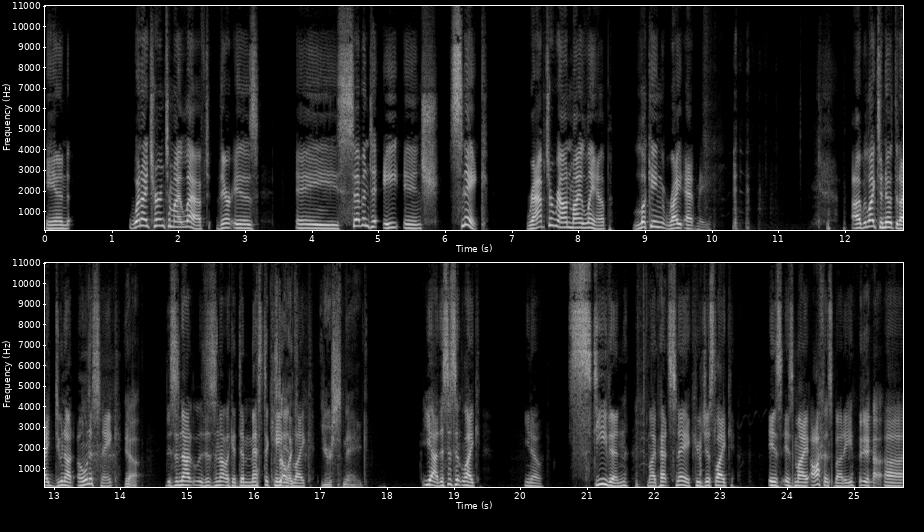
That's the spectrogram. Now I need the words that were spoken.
And when I turn to my left, there is a seven to eight inch snake wrapped around my lamp, looking right at me. I would like to note that I do not own a snake. Yeah. This is not this is not like a domesticated like- like Your snake. Yeah, this isn't like, you know, Steven, my pet snake, who just like is is my office buddy. Yeah. Uh,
